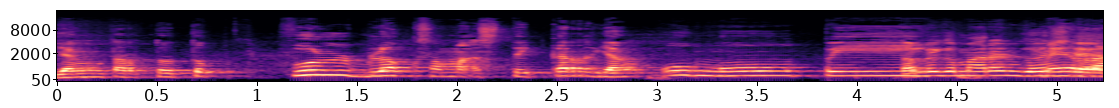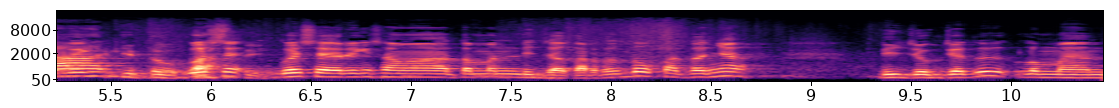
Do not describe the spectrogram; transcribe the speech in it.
yang tertutup full block sama stiker yang ungu, pink, Tapi kemarin gue merah sharing gitu gue, pasti. gue sharing sama temen di Jakarta tuh katanya di Jogja tuh lumayan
